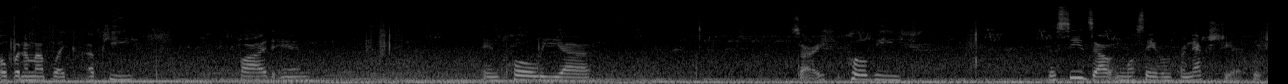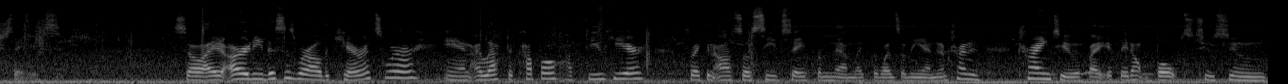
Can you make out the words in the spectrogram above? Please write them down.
open them up like a pea pod and and pull the uh, sorry pull the the seeds out and we'll save them for next year which saves so I already, this is where all the carrots were, and I left a couple, a few here, so I can also seed save from them, like the ones on the end. And I'm trying to, trying to, if I, if they don't bolt too soon,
